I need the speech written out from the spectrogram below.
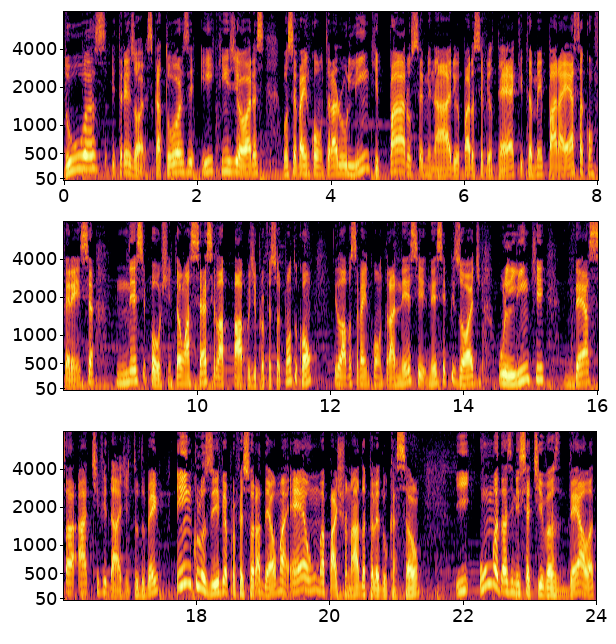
2 e 3 horas, 14 e 15 horas. Você vai encontrar o link para o seminário, para o Cebiotec e também para essa conferência nesse post. Então acesse lá papodeprofessor.com e lá você vai encontrar nesse, nesse episódio o link dessa atividade, tudo bem? Inclusive, a professora Delma é uma apaixonada pela educação. E uma das iniciativas dela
